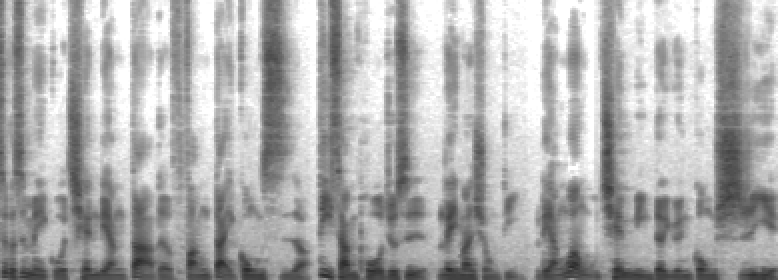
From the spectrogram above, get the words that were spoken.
这个是美国前两大的房贷公司啊。第三波就是雷曼兄弟，两万五千名的员工失业，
